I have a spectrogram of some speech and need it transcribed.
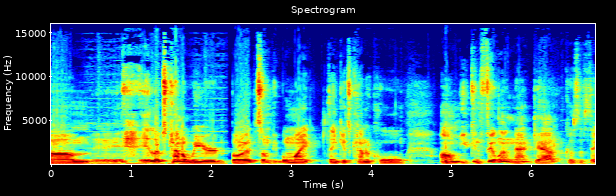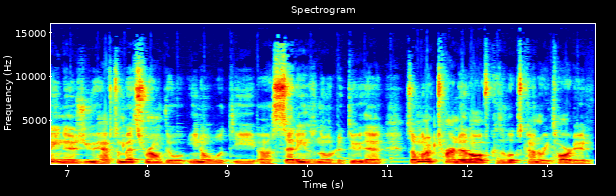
Um, it, looks kind of weird, but some people might think it's kind of cool. Um, you can fill in that gap because the thing is you have to mess around the you know with the uh, settings in order to do that. So I'm going to turn that off because it looks kind of retarded.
